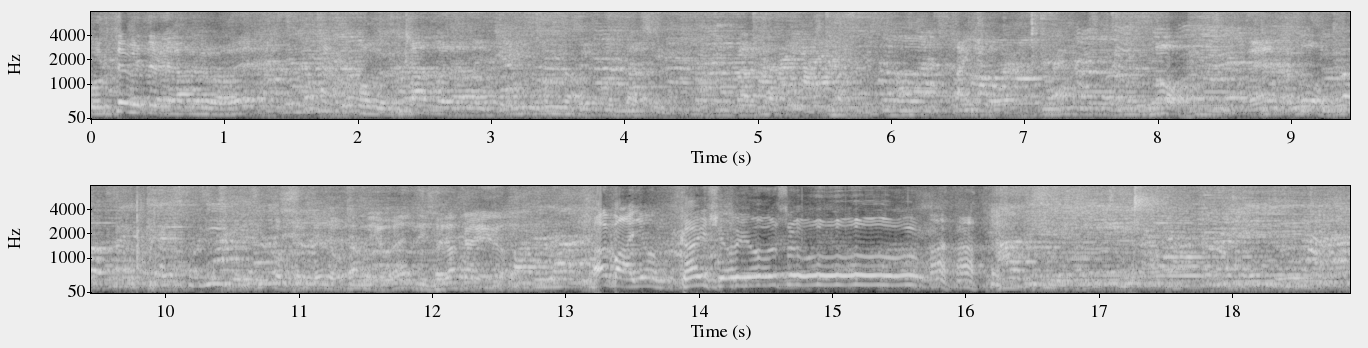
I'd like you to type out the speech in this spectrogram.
Urte bete belarri gabe, modunkatu da ondo se kontasi. Barkatu. Aiko. No, eh, no. Porque el pelo cambio, eh, diferente. Ha caído. Ah, bayón. Kaixo Josu! Bai.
